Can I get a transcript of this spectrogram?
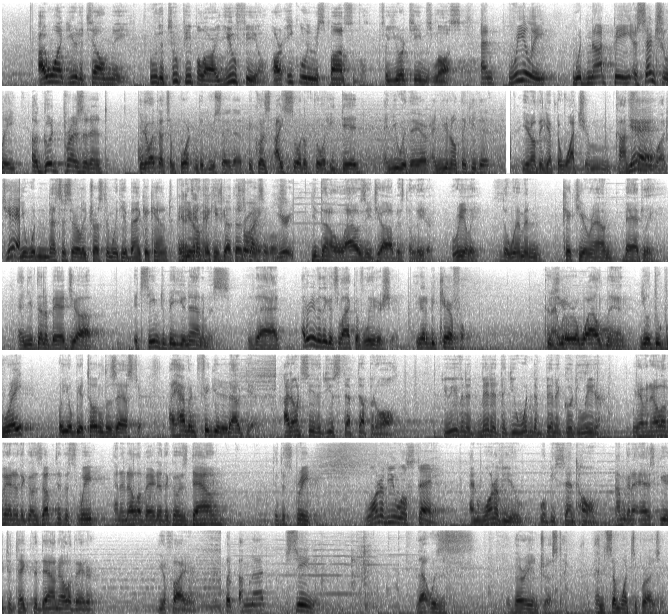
I want you to tell me who the two people are you feel are equally responsible for your team's loss and really would not be essentially a good president. You know what? That's important that you say that because I sort of thought he did, and you were there, and you don't think he did. You don't think you have to watch him constantly Yeah, watch him? yeah. You wouldn't necessarily trust him with your bank account? And you don't think he's got those Troy, principles? you're- You've done a lousy job as the leader. Really. The women kicked you around badly, and you've done a bad job. It seemed to be unanimous that I don't even think it's lack of leadership. You got to be careful because you're a wild man. You'll do great or you'll be a total disaster. I haven't figured it out yet. I don't see that you stepped up at all. You even admitted that you wouldn't have been a good leader. We have an elevator that goes up to the suite and an elevator that goes down to the street. One of you will stay, and one of you will be sent home. I'm going to ask you to take the down elevator. You're fired. But I'm not seeing it. That was very interesting and somewhat surprising.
